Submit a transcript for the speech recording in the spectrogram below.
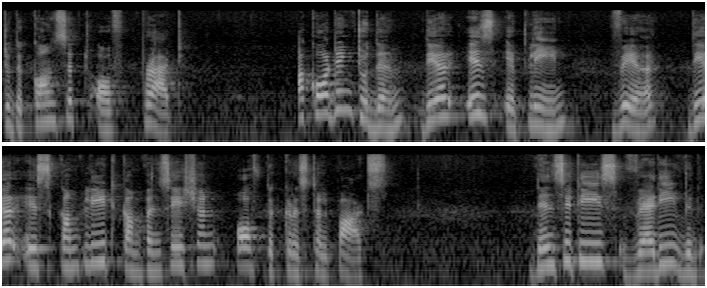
to the concept of Pratt. According to them, there is a plane where there is complete compensation of the crustal parts. Densities vary with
